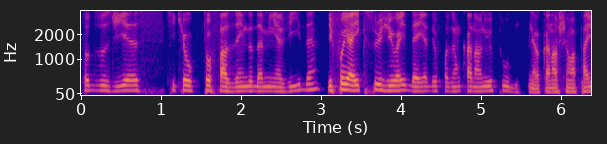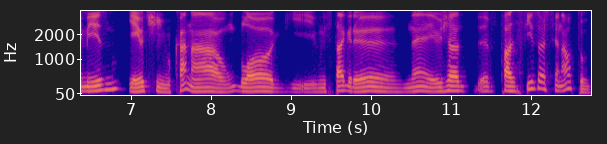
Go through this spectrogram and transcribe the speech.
todos os dias, o que, que eu tô fazendo da minha vida? E foi aí que surgiu a ideia de eu fazer um canal no YouTube. Né? O canal chama Pai Mesmo. E aí eu tinha o um canal, um blog, um Instagram, né? Eu já eh, faz, fiz o arsenal todo.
